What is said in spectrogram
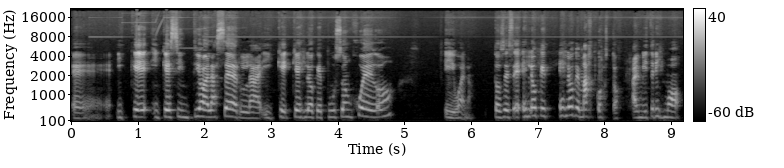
eh, y, qué, y qué sintió al hacerla y qué, es lo que puso en juego. Y bueno, entonces es lo que, es lo que más costó al mitrismo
